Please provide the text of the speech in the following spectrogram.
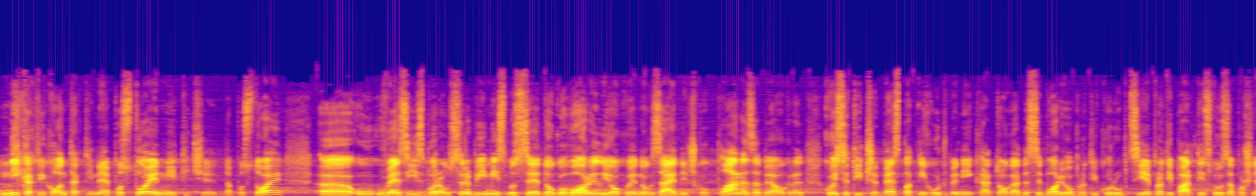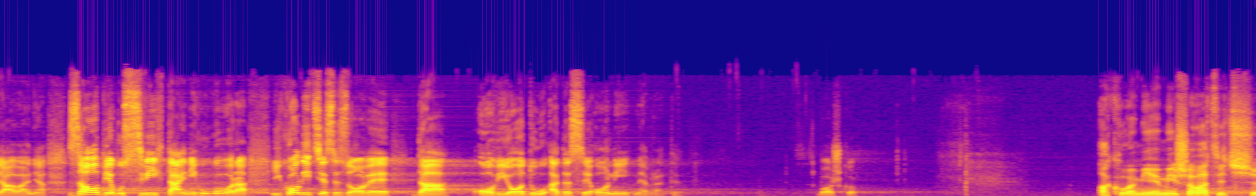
nikakvi kontakti ne postoje, niti će da postoje u, u vezi izbora u Srbiji. Mi smo se dogovorili oko jednog zajedničkog plana za Beograd, koji se tiče besplatnih učbenika, toga da se borimo protiv korupcije, protiv partijskog zapošljavanja, za objavu svih tajnih ugovora i koalicija se zove da ovi odu, a da se oni ne vrate. Boško? Ako vam je Miša Vacić e,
